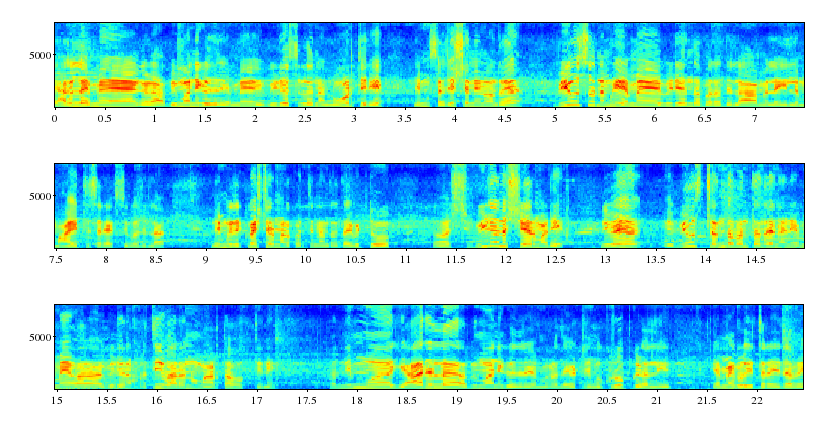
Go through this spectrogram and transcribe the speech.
ಯಾರೆಲ್ಲ ಎಮ್ಮೆಗಳ ಅಭಿಮಾನಿಗಳಿದ್ರೆ ಎಮ್ಮೆ ವೀಡಿಯೋಸ್ಗಳನ್ನ ನೋಡ್ತೀರಿ ನಿಮ್ಗೆ ಸಜೆಷನ್ ಏನು ಅಂದರೆ ವ್ಯೂಸು ನಮಗೆ ಎಮ್ಮೆ ವಿಡಿಯೋಯಿಂದ ಬರೋದಿಲ್ಲ, ಆಮೇಲೆ ಇಲ್ಲಿ ಮಾಹಿತಿ ಸರಿಯಾಗಿ ಸಿಗೋದಿಲ್ಲ. ನಿಮ್ಗೆ ರಿಕ್ವೆಸ್ಟ್ ಏನು ಮಾಡ್ಕೊತೀನಿ ಅಂದರೆ ದಯವಿಟ್ಟು ವಿಡಿಯೋನ ಶೇರ್ ಮಾಡಿ. ನೀವೇ ವ್ಯೂಸ್ ಚಂದ ಬಂತಂದರೆ ನಾನು ಎಮ್ಮೆ ವಾರ ವೀಡಿಯೋನ ಪ್ರತಿ ವಾರನೂ ಮಾಡ್ತಾ ಹೋಗ್ತೀನಿ. ನಿಮ್ಮ ಯಾರೆಲ್ಲ ಅಭಿಮಾನಿಗಳಿದ್ರೆ ಎಮ್ಮೆಗಳು ದಯವಿಟ್ಟು ನಿಮ್ಮ ಗ್ರೂಪ್ಗಳಲ್ಲಿ ಎಮ್ಮೆಗಳು ಈ ಥರ ಇದ್ದಾವೆ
